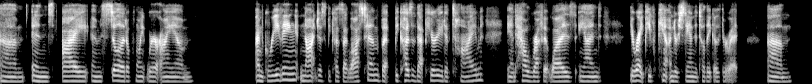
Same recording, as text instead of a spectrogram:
Um, and I am still at a point where I am I'm grieving not just because I lost him, but because of that period of time and how rough it was. And you're right, people can't understand until they go through it. Um,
